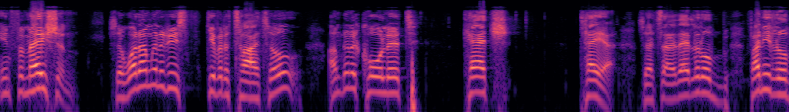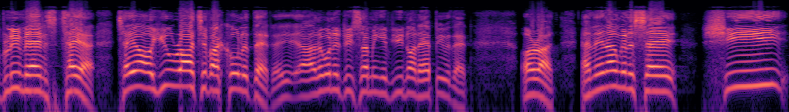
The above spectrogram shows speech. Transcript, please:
information. So what I'm going to do is give it a title. I'm going to call it Catch Taya. So it's uh, that little funny little blue man's Taya. Taya, are you right if I call it that? I don't want to do something if you're not happy with that. All right. And then I'm going to say she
